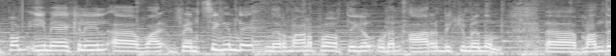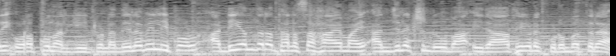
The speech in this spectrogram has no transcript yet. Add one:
ഒപ്പം ഈ മേഖലയിൽ ഫെൻസിങ്ങിന്റെ നിർമ്മാണ പ്രവർത്തികൾ ഉടൻ ആരംഭിക്കുമെന്നും മന്ത്രി ഉറപ്പു നൽകിയിട്ടുണ്ട്. നിലവിൽ ഇപ്പോൾ അടിയന്തര ധനസഹായമായി അഞ്ച് ലക്ഷം രൂപ ഈ രാധയുടെ കുടുംബത്തിന്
